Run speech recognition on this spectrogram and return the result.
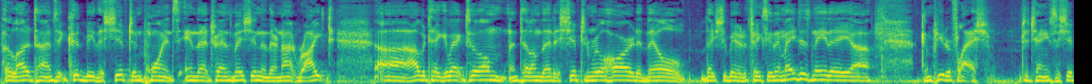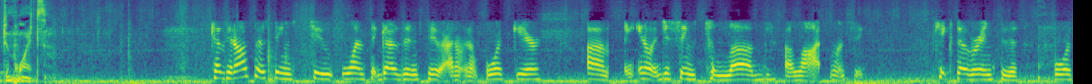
but a lot of times it could be the shifting points in that transmission and they're not right. Uh, I would take it back to them and tell them that it's shifting real hard and they'll, they should be able to fix it. It may just need a uh, computer flash to change the shifting points because it also seems to once it goes into I don't know fourth gear, um, you know, it just seems to lug a lot once it kicks over into the fourth.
